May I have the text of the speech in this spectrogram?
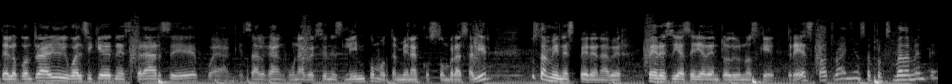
De lo contrario, igual si quieren esperarse pues, a que salgan una versión Slim como también acostumbra a salir, pues también esperen a ver. Pero eso ya sería dentro de unos que 3, 4 años aproximadamente.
